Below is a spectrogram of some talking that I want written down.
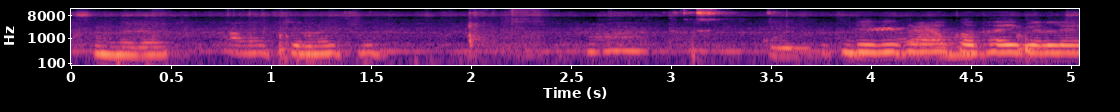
যাক সুন্দর আমার চলেছে দিদি তুমি কোথায় গেলে?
